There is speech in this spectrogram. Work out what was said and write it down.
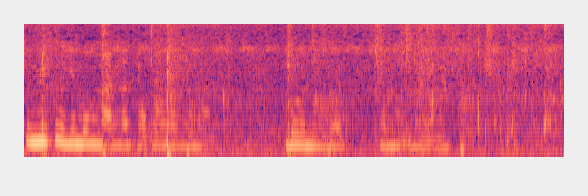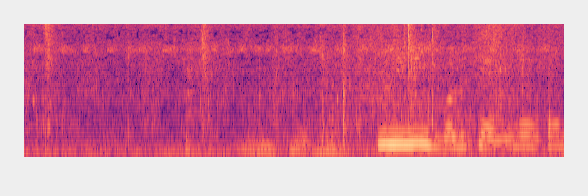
มันนี่คือยี่โมงนั้นนะจกเลยผู้นั้นเบอร์หนึ่งแบบสมัครหนึ่งมัน นี่มีอยู่บนลูกแขนนี่เลยต้น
